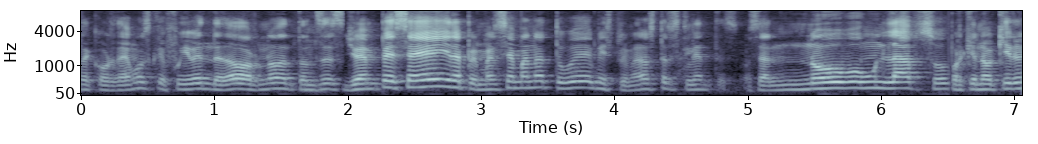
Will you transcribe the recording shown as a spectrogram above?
recordemos que fui vendedor, ¿no? Entonces yo empecé y la primera semana tuve mis primeros tres clientes. O sea, no hubo un lapso porque no quiero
